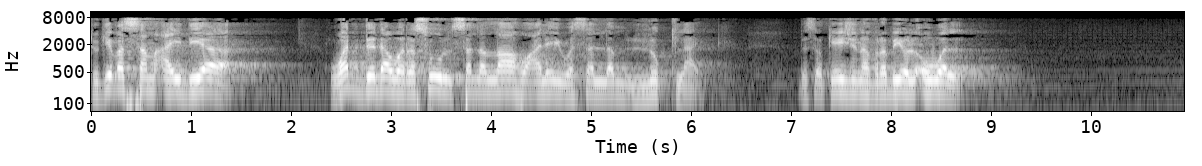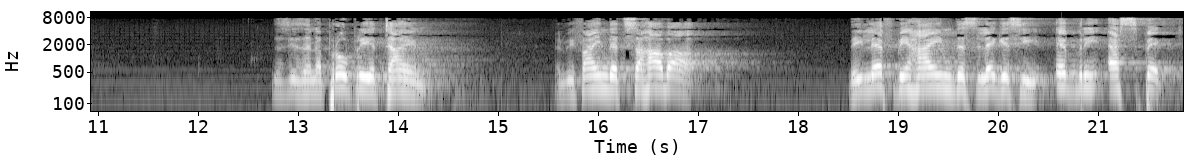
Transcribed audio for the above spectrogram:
to give us some idea what did our Rasul sallallahu alaihi wasallam look like? This occasion of Rabiul Awal. This is an appropriate time. And we find that Sahaba, they left behind this legacy, every aspect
